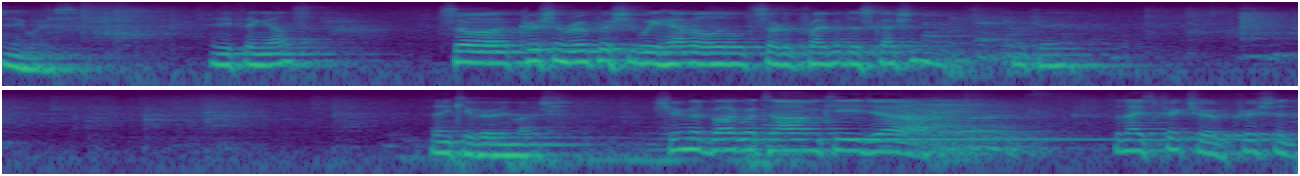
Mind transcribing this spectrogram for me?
Anyways, anything else? So, uh, Krishna Rupa, should we have a little sort of private discussion? Okay. Thank you very much. Srimad Bhagavatam ki jai. It's a nice picture of Krishna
